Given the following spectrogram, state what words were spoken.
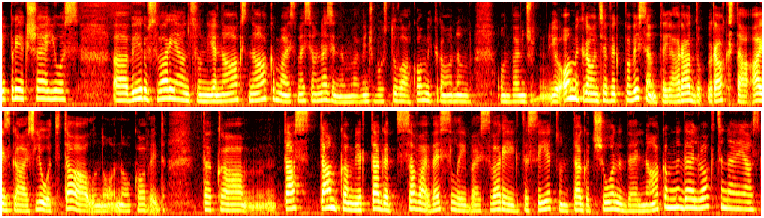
iepriekšējos uh, vīrusu variantus. Un, ja nāks nākamais, mēs jau nezinām, vai viņš būs tuvāk omikronam, viņš, jo omikrons jau ir pavisam tajā radu rakstā aizgājis ļoti tālu no, no Covid. Tas, tam, kam ir tagad savai veselībai svarīgi, tas iet un tagad šonadēļ, nākamnedēļ vakcinējās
